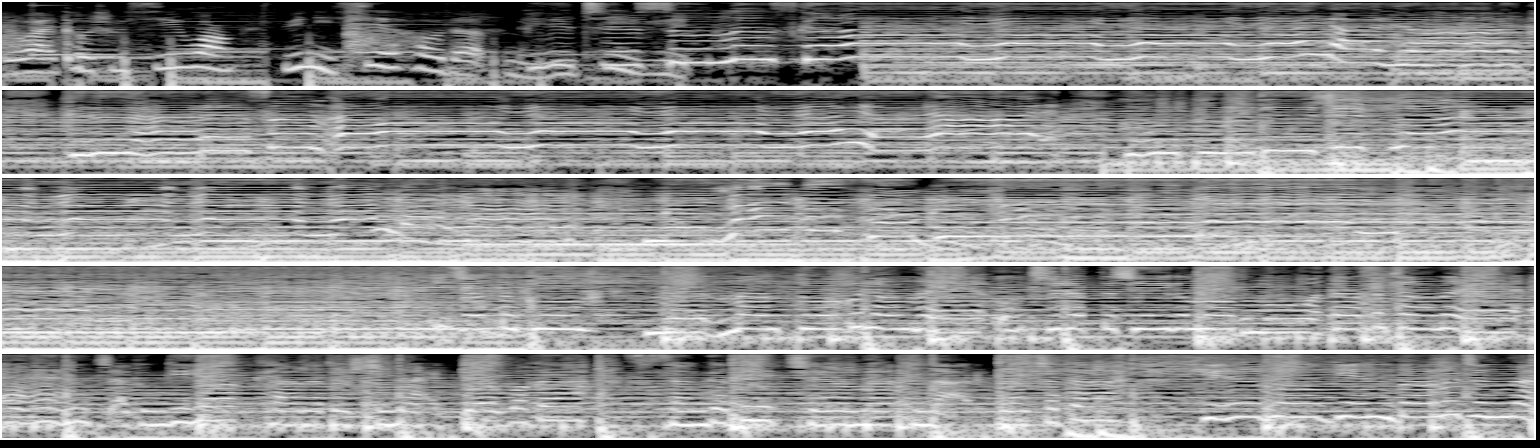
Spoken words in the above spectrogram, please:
格外透出希望与你邂逅的美丽际遇。 시간 모두 모아 다 삼켜내. 작은 기억 하나 둘씩 날 깨워가. 세상 가득 채울 만큼 나를 펼쳐가. 길고 긴 밤을 지나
